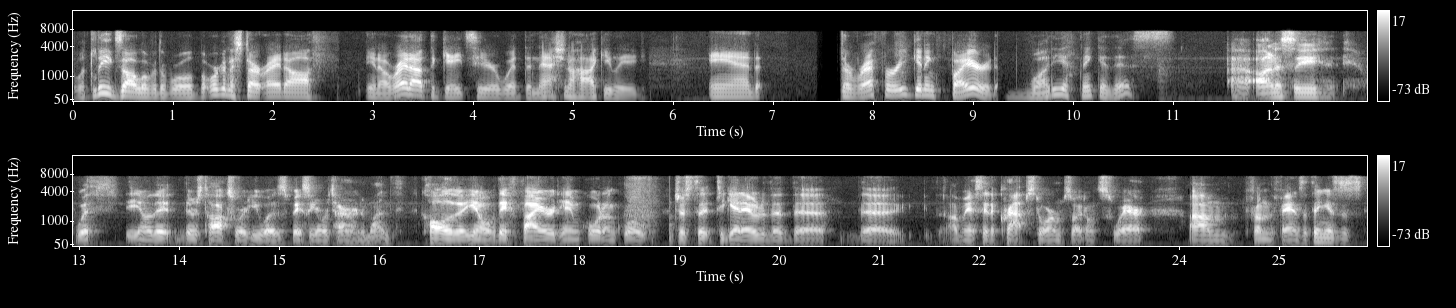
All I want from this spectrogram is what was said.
with leagues all over the world, but we're going to start right off, you know, right out the gates here with the National Hockey League and the referee getting fired. What do you think of this? Uh, honestly, with you know, they, there's talks where he was basically retiring in a month. Call it, you know, they fired him, quote unquote, just to, to get out of the the the I'm gonna say the crap storm, so I don't swear um, from the fans. The thing is, is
